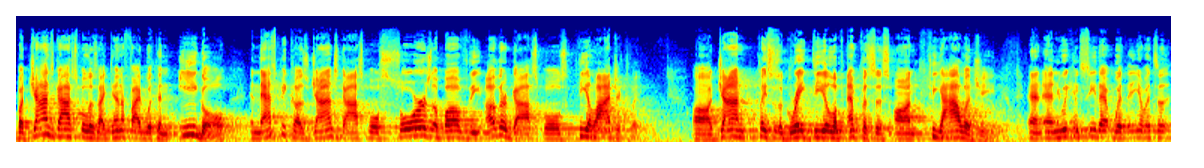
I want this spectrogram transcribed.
But John's gospel is identified with an eagle, and that's because John's gospel soars above the other gospels theologically. Uh, John places a great deal of emphasis on theology, and, and we can see that with, you know, it's a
